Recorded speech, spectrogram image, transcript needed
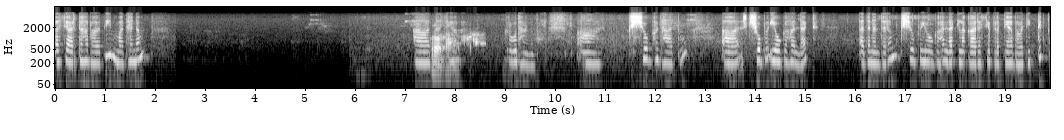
तस्य अर्थः भवति मथनं क्रोधानुभव क्षुभधातु क्षुभयोगः लट् तदनन्तरं क्षुभयोगः लट् लकारस्य प्रत्ययः भवति तिप्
